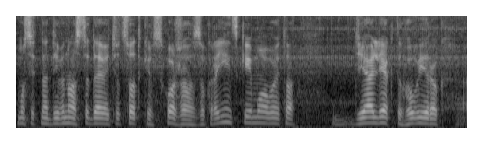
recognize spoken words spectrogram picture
Мусить на 99% схожа з українською мовою, то діалект говірок е,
